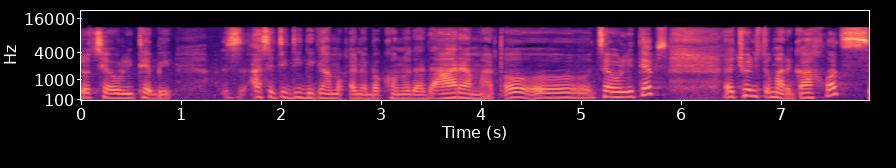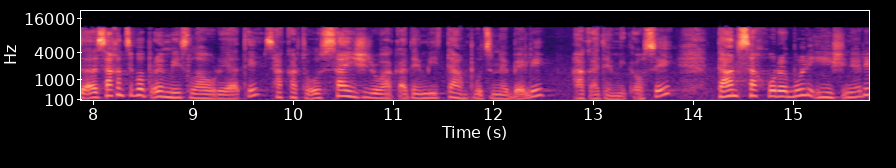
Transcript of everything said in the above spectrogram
რომ ცეულითები ასეთი დიდი გამოყენება ქონოდა და არა მარტო ცეოლითებს ჩვენი სტუმარი გახლავს სახელმწიფო პრემიის ლაურეატი საქართველოს საინჟინრო აკადემიის დამფუძნებელი აკადემიკოსი დამსახურებული ინჟინერი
